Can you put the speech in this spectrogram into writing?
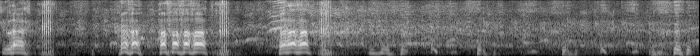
She laughs.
